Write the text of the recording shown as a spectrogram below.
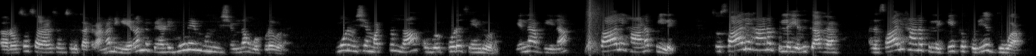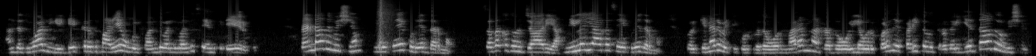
ரொசோ சலாசம் சொல்லி காட்டுறாங்க நீங்க இறந்த பின்னாடி மூணே மூணு விஷயம் தான் உங்க கூட வரும். மூணு விஷயம் மட்டும்தான் உங்க கூட சேர்ந்து வரும். என்ன அப்படின்னா சாலிஹான பிள்ளை. சோ சாலிஹான பிள்ளை எதுக்காக? அந்த சாலிஹான பிள்ளை கேட்கக்கூடிய துவா. அந்த துவா நீங்க கேட்கறது மாதிரியே உங்களுக்கு வந்து வந்து வந்து சேர்ந்துக்கிட்டே இருக்கும். ரெண்டாவது விஷயம் நீங்க செய்யக்கூடிய தர்மம். சதக்கத்துல் ஜாரியா நிலையாக செய்யக்கூடிய தர்மம். ஒரு கிணறு வெட்டி கொடுக்குறதோ ஒரு மரம் நடுறதோ இல்ல ஒரு குழந்தைய படிக்க வைக்கிறதோ ஏதாவது ஒரு விஷயம்.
